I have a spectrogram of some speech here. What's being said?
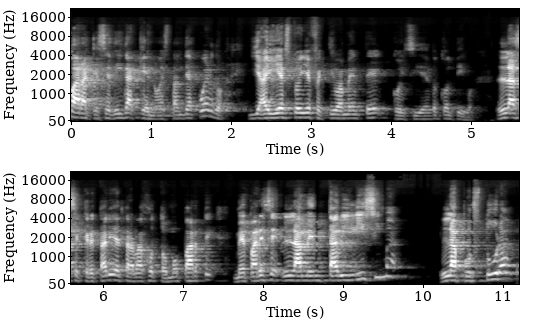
para que se diga que no están de acuerdo. Y ahí estoy efectivamente coincidiendo contigo. La secretaria de Trabajo tomó parte. Me parece lamentabilísima la postura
